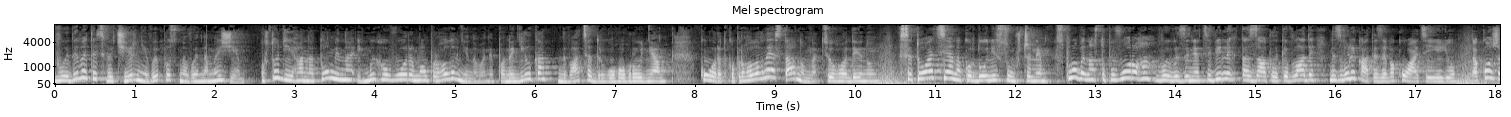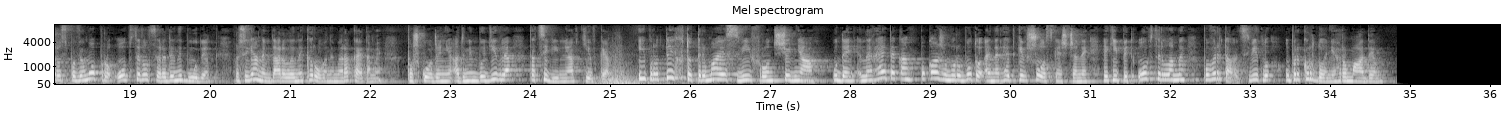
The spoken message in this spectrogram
Ви дивитесь вечірній випуск новин на межі. У студії Ганна Томіна, і ми говоримо про головні новини понеділка, 22 грудня. Коротко про головне станом на цю годину. Ситуація на кордоні Сумщини, спроби наступу ворога, вивезення цивільних та заклики влади не зволікати з евакуацією. Також розповімо про обстріл середини Буди. Росіяни вдарили некерованими ракетами, пошкоджені адмінбудівля та цивільні автівки. І про тих, хто тримає свій фронт щодня. У день енергетика покажемо роботу енергетиків Шосткинщини, які під обстрілами повертають світло у прикордонні громади.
